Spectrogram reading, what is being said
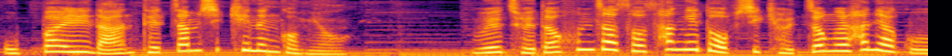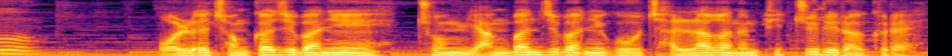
오빠 일 나한테 짬 시키는 거며 왜 죄다 혼자서 상의도 없이 결정을 하냐고. 원래 정가 집안이 좀 양반 집안이고 잘 나가는 핏줄이라 그래.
